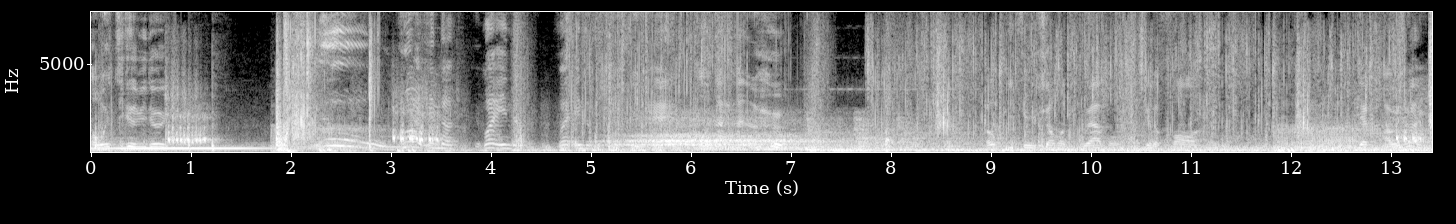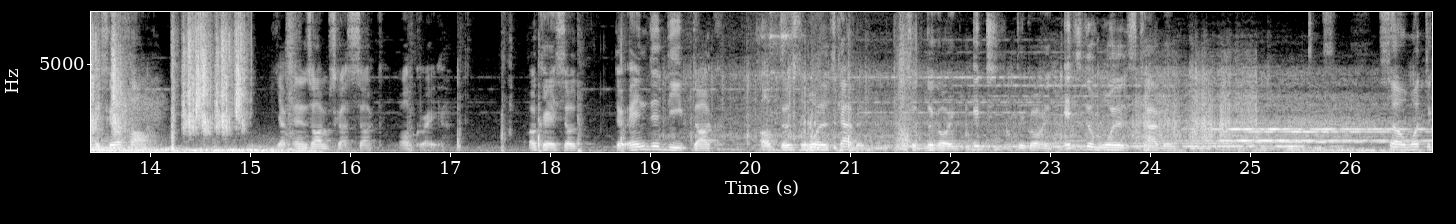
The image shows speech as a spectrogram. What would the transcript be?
Oh, what's he gonna be doing? Ooh, right in the, right in the, right in the fucking head. Oh, that hurt. Oh, he threw so much gravel. It's gonna fall. Yep, I was right. It's gonna fall. Yep, and so I'm arms got stuck. Oh, great. Okay, so they're in the deep dark. Oh, there's the warden's cabin. So they're going into they're going into the warden's cabin. So what the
